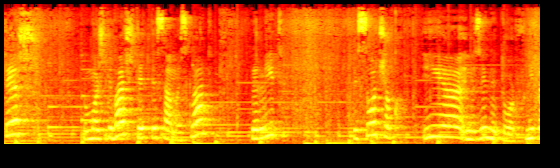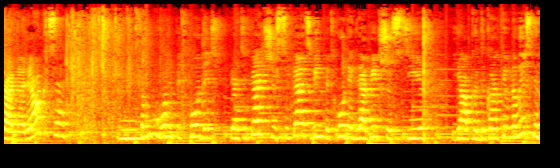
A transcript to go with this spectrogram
Теж ви можете бачити той самий склад, перліт, пісочок і нізинний торф. Нейтральна реакція. Тому він підходить 5,5, 6,5, він підходить для більшості як декоративно-лисних,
